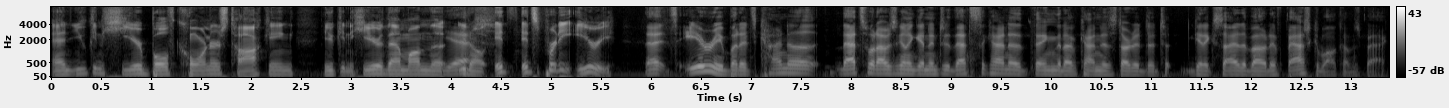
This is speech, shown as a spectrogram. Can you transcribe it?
And you can hear both corners talking. You can hear them on the you know it's it's pretty eerie. That's eerie, but it's kind of that's what I was going to get into. That's the kind of thing that I've kind of started to t- get excited about if basketball comes back.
